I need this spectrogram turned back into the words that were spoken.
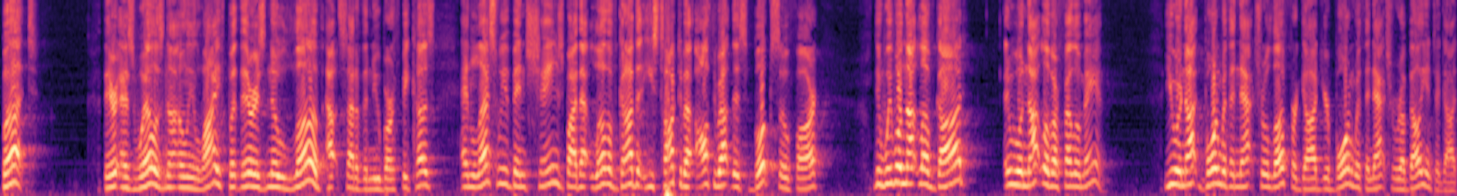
But there as well is not only life, but there is no love outside of the new birth because unless we've been changed by that love of God that he's talked about all throughout this book so far, then we will not love God and we will not love our fellow man. You are not born with a natural love for God, you're born with a natural rebellion to God.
